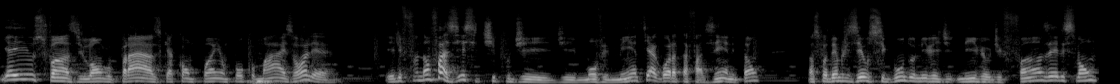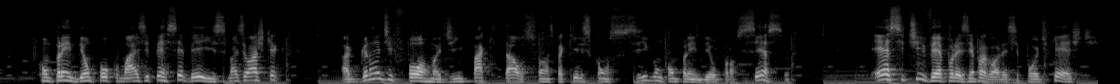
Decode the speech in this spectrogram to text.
E aí os fãs de longo prazo que acompanham um pouco mais, olha, ele não fazia esse tipo de, de movimento e agora está fazendo. Então, nós podemos dizer o segundo nível de, nível de fãs, eles vão compreender um pouco mais e perceber isso. Mas eu acho que a grande forma de impactar os fãs para que eles consigam compreender o processo é se tiver, por exemplo, agora esse podcast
